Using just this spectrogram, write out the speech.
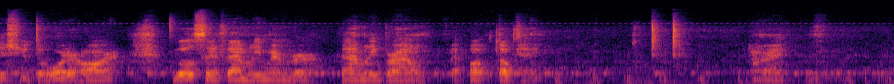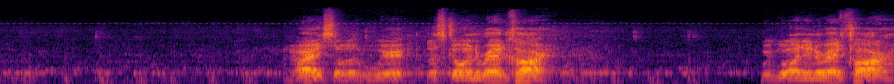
issued the order are Wilson family member, family Brown. Oh, okay. Alright. Alright, so we're let's go in the red car. We're going in the red car.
